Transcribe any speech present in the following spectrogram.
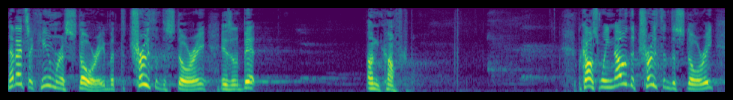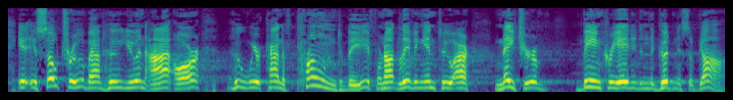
Now, that's a humorous story, but the truth of the story is a bit uncomfortable. Because we know the truth of the story is so true about who you and I are, who we're kind of prone to be if we're not living into our nature of being created in the goodness of God.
